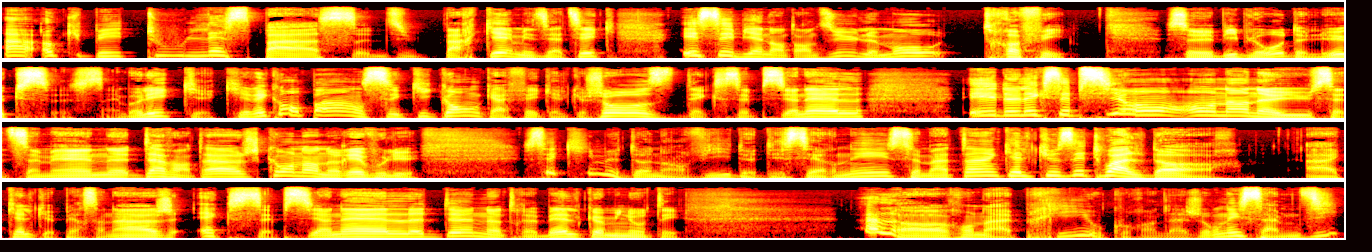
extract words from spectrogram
a occupé tout l'espace du parquet médiatique, et c'est bien entendu le mot trophée. Ce bibelot de luxe symbolique qui récompense quiconque a fait quelque chose d'exceptionnel, et de l'exception, on en a eu cette semaine davantage qu'on en aurait voulu. Ce qui me donne envie de décerner ce matin quelques étoiles d'or à quelques personnages exceptionnels de notre belle communauté. Alors, on a appris au courant de la journée samedi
